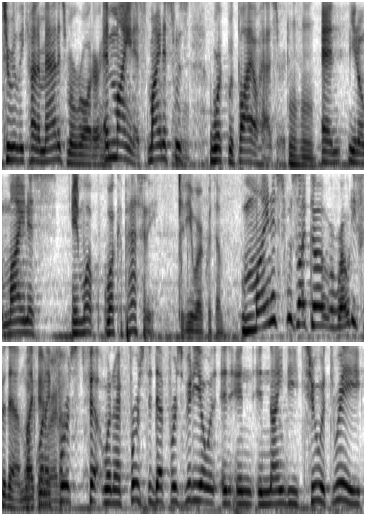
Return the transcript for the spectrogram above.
to really kind of manage Marauder. And Minus. Minus was worked with Biohazard. And you know, Minus. In what what capacity did he work with them? Minus was like a, a roadie for them. Like Okay, when I right on. first fe- when I first did that first video in in, in '92 or three,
